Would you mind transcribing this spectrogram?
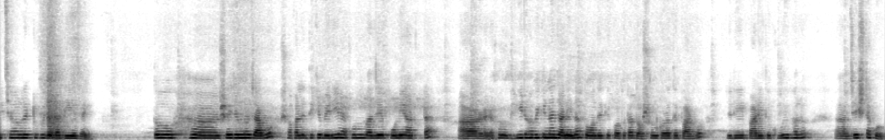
ইচ্ছা হলো একটু পুজোটা দিয়ে যাই। তো সেই জন্য যাব। সকালের দিকে বেরিয়ে এখন বাজে পৌনে আটটা। আর এখন ভিড় হবে কি না জানি না, তোমাদেরকে কতটা দর্শন করাতে পারব। যদি পারি তো খুবই ভালো। চেষ্টা করব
